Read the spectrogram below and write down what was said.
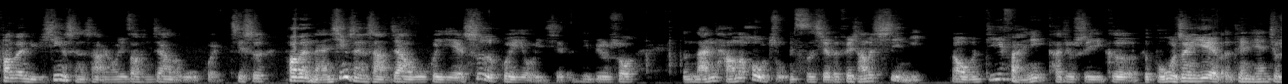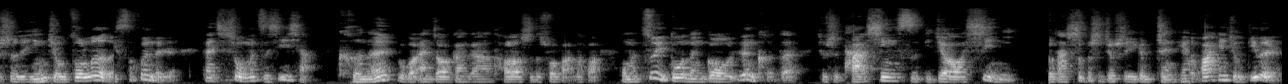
放在女性身上容易造成这样的误会，其实放在男性身上这样的误会也是会有一些的。你比如说，南唐的后主词写的非常的细腻，那我们第一反应他就是一个不务正业的，天天就是饮酒作乐的厮混的人。但其实我们仔细一想。可能，如果按照刚刚陶老师的说法的话，我们最多能够认可的就是他心思比较细腻。说他是不是就是一个整天花天酒地的人，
